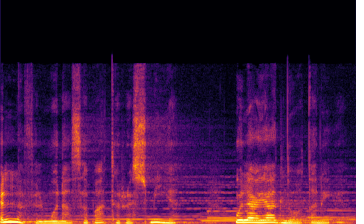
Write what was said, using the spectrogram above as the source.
إلا في المناسبات الرسمية والأعياد الوطنية.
